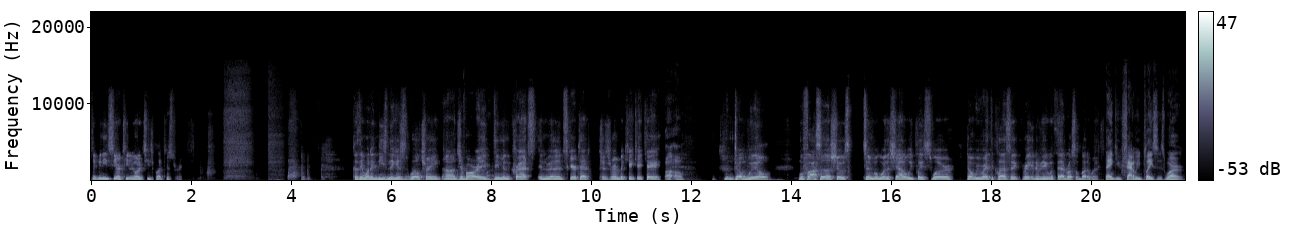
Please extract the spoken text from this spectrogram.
think we need CRT in order to teach Black history. Because they wanted these niggas well trained. Uh, Jabari, Right. Democrats invented scare tactics. Remember KKK. Uh oh. Dub Will. Mufasa shows Simba where the shadowy places were. Don't rewrite the classic. Great interview with Thad Russell, by the way. Thank you. Shadowy places. Word.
